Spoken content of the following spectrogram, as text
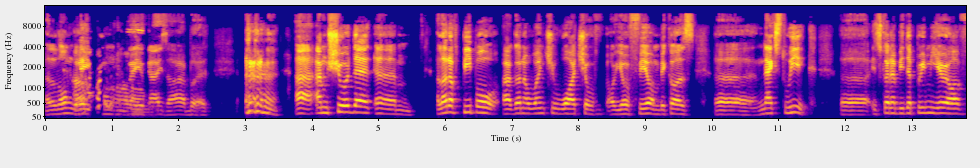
a long way from where you guys are, but uh, I'm sure that um, a lot of people are gonna want to watch your, your film because uh, next week uh, it's gonna be the premiere of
